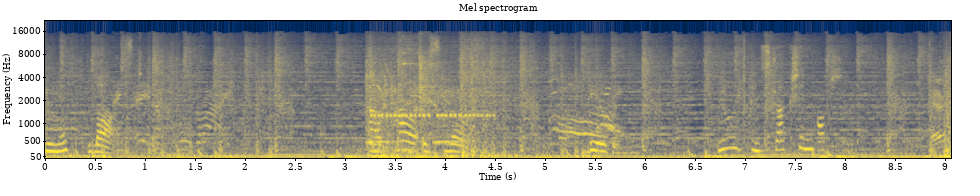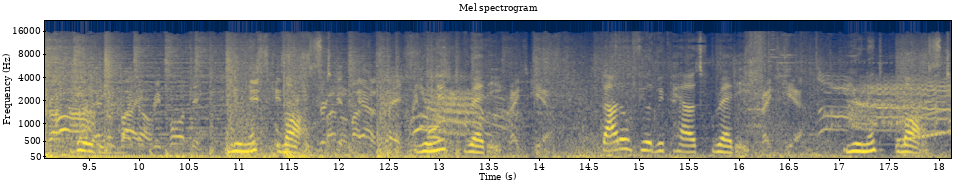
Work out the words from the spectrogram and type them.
Unit lost. Our power is low. Building. New construction option. Building. Unit lost. Unit ready. Battlefield repairs ready. Unit lost.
